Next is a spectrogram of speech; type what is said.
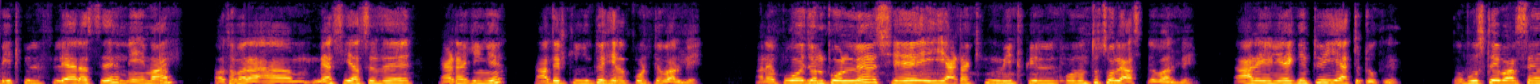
মিডফিল্ড প্লেয়ার আছে, নেইমার অথবা মেসি আছে যে অ্যাটাকিং এ তাদেরকে কিন্তু হেল্প করতে পারবে। মানে প্রয়োজন পড়লে সে এই অ্যাটাকিং মিডফিল্ড পর্যন্ত চলে আসতে পারবে। আর এরিয়া কিন্তু এই এতটুকু। তো বুঝতেই পারছেন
